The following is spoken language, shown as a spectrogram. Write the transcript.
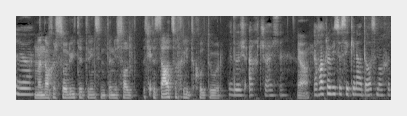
Ja, Und wenn nachher so Leute drin sind, dann ist es halt, es versaut so ein bisschen die Kultur. das ist echt scheiße. Ja, Ich frage mich, wieso sie genau das machen.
